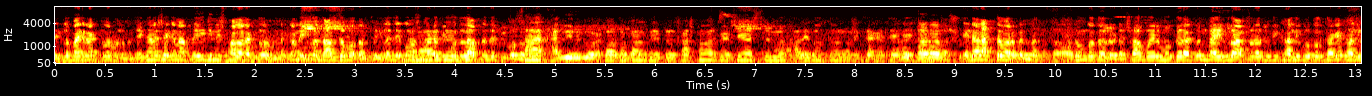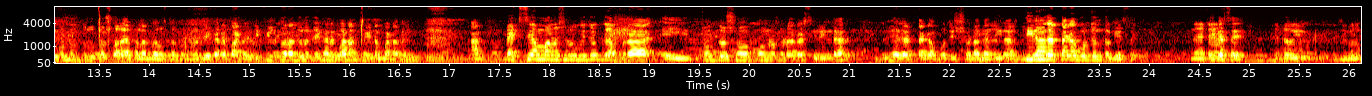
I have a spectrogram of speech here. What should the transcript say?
এগুলো বাইরে রাখতে পারবেন না। যেখানে সেখানে আপনি এই জিনিস ভালো রাখতে পারবেন না। কারণ এগুলো দাহ্য পদার্থ। এগুলো যে কোনো সময় বিপদ হলে আপনাদের বিপদ হবে। স্যার, গতকালকে একটু কাস্টমার বেশি আসছিল খালি বোতল অনেক জায়গা থেকে। এটা রাখতে পারবেন না। প্রথম কথা হলো এটা। সব এর মধ্যে রাখবেন বা এগুলো আপনারা যদি খালি বোতল থাকে খালি বোতল দ্রুত সরায় ফেলার ব্যবস্থা করবেন। যেখানে রিফিল করার জন্য যেখানে পাঠান সেখানে পাঠাবেন আর ম্যাক্সিমাম মানুষের অভিযোগ যে আপনারা এই চোদ্দশো পনেরোশো টাকার সিলিন্ডার দুই হাজার টাকা পঁচিশশো টাকা তিন হাজার- তিন হাজার টাকা পর্যন্ত গেছে। ঠিক আছে? এটা ওই যেগুলো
